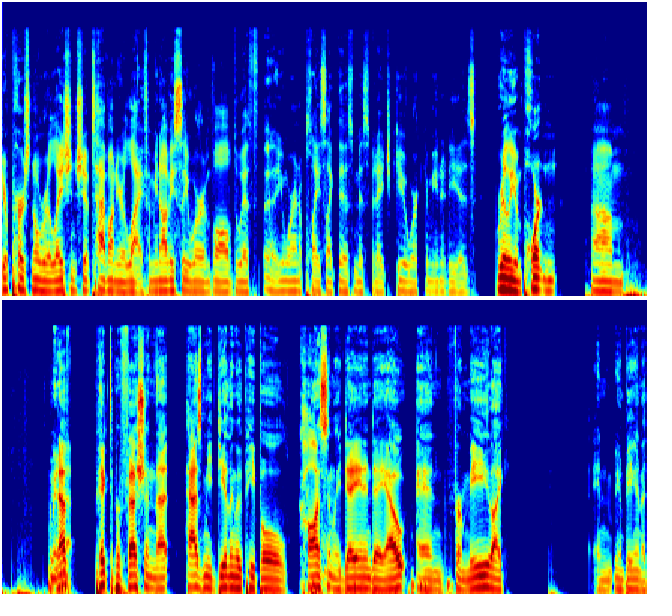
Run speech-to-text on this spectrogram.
your personal relationships have on your life. I mean, obviously, we're involved with, uh, we're in a place like this, Misfit HQ, where community is really important. Um, I mean, I've picked a profession that has me dealing with people constantly, day in and day out. And for me, like, and you know, being a,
